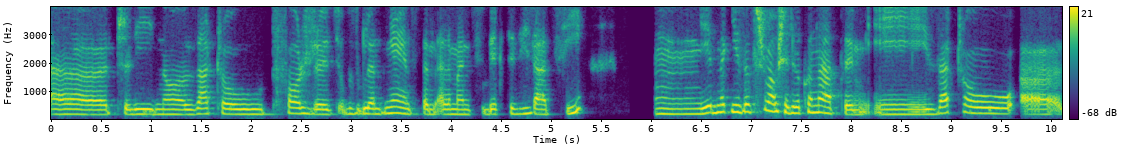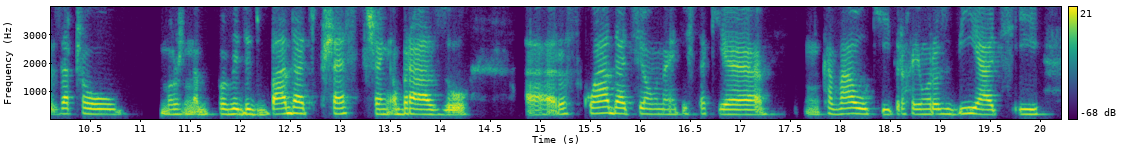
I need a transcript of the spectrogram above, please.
e, czyli no, zaczął tworzyć, uwzględniając ten element subiektywizacji, mm, jednak nie zatrzymał się tylko na tym i zaczął, zaczął można powiedzieć, badać przestrzeń obrazu, rozkładać ją na jakieś takie mm, kawałki, trochę ją rozbijać i E,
